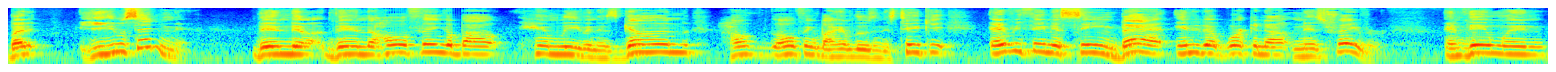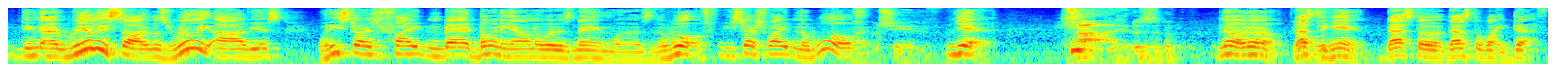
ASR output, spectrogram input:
But he was sitting there. Then the then the whole thing about him leaving his gun, the whole thing about him losing his ticket, everything that seemed bad ended up working out in his favor. And then when then I really saw it was really obvious when he starts fighting Bad Bunny. I don't know what his name was, the Wolf. He starts fighting the Wolf. Michael Shannon. Yeah. He- Sod. It was, no, no, no. That's the end. That's the that's the White Death.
